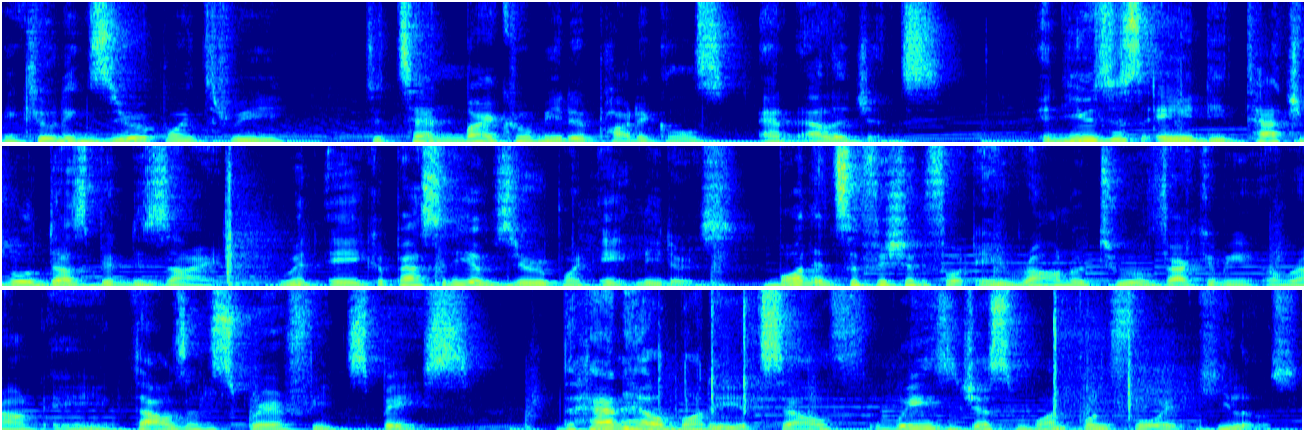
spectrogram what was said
including 0.3 to 10 micrometer particles and allergens. It uses a detachable dustbin design with a capacity of 0.8 liters, more than sufficient for a round or two of vacuuming around a thousand square feet space. The handheld body itself weighs just 1.48 kilos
